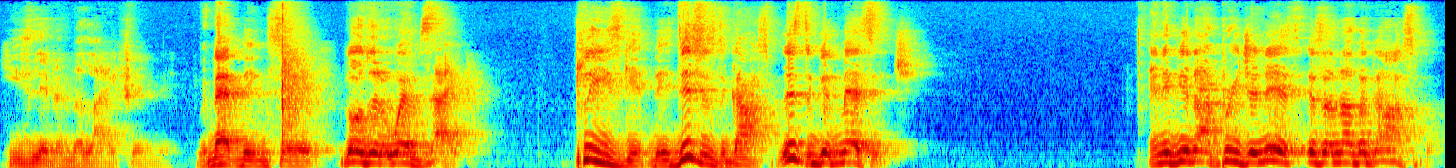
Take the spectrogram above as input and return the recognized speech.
He's living the life in me. With that being said, go to the website. Please get this. This is the gospel. This is a good message. And if you're not preaching this, it's another gospel.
